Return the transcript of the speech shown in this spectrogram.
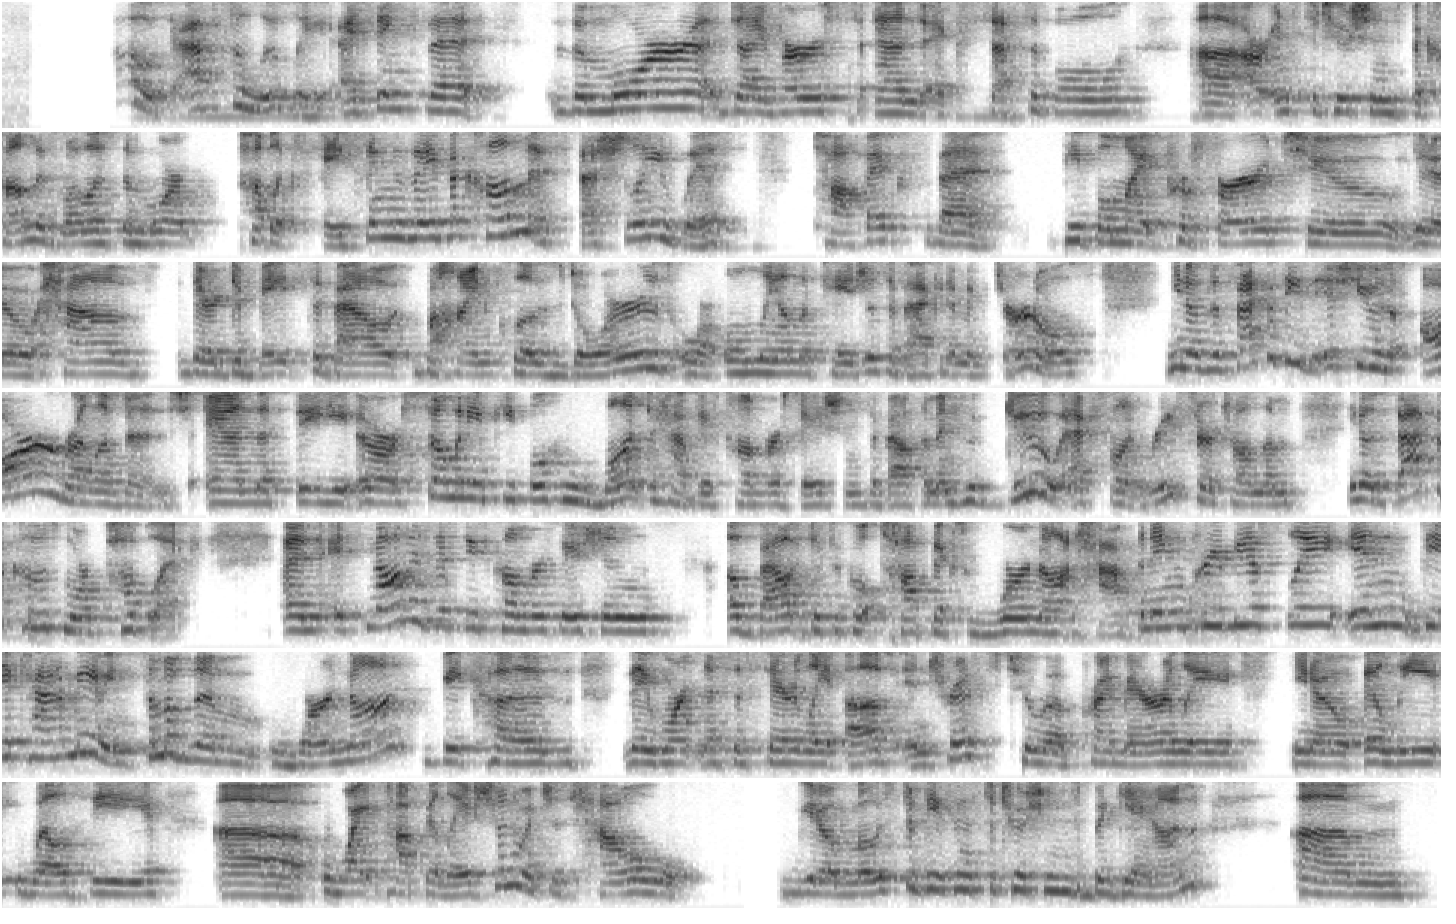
Oh, absolutely. I think that the more diverse and accessible uh, our institutions become, as well as the more public facing they become, especially with topics that people might prefer to you know have their debates about behind closed doors or only on the pages of academic journals. You know the fact that these issues are relevant and that the there are so many people who want to have these conversations about them and who do excellent research on them you know that becomes more public. And it's not as if these conversations about difficult topics were not happening previously in the academy. I mean, some of them were not because they weren't necessarily of interest to a primarily, you know, elite, wealthy, uh, white population, which is how you know most of these institutions began. Um,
